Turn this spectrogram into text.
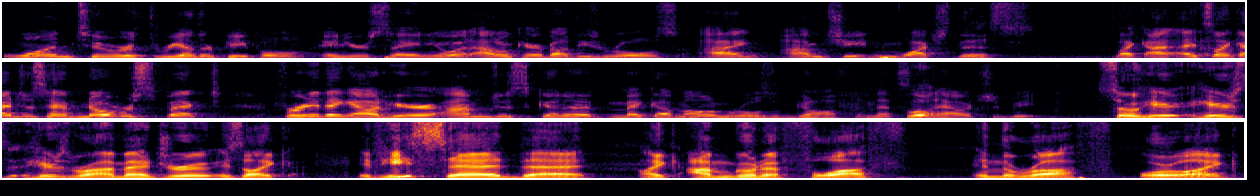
one, two, or three other people, and you're saying, you know what? I don't care about these rules. I I'm cheating. Watch this. Like I, it's like I just have no respect for anything out here. I'm just gonna make up my own rules of golf, and that's well, not how it should be. So here, here's here's where I'm at, Drew. Is like if he said that like I'm gonna fluff in the rough, or like.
